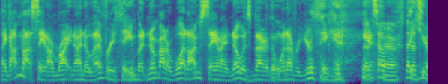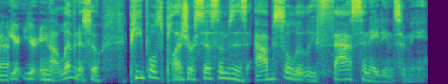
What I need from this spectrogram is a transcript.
like I'm not saying I'm right and I know everything, but no matter what I'm saying, I know it's better than whatever you're thinking. you That's know? fair. Like That's you're, fair. You're, you're you're not living it. So people's pleasure systems is absolutely fascinating to me,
